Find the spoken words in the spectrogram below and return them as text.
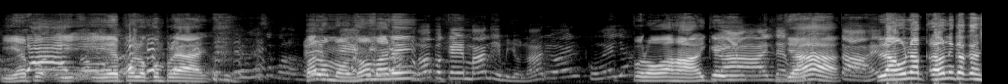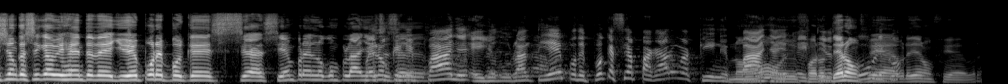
Y es por, y, y es por los cumpleaños. Palomo, no, maní. No, porque es Manny, es millonario él con ella. Pero ajá, hay que Ya, ir. Ya. La, una, la única canción que sigue vigente de ellos es por, porque se- siempre en los cumpleaños. Pero que en España ellos duran tiempo, después que se apagaron aquí en No, España, fueron- tiene su dieron público. fiebre, dieron fiebre.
